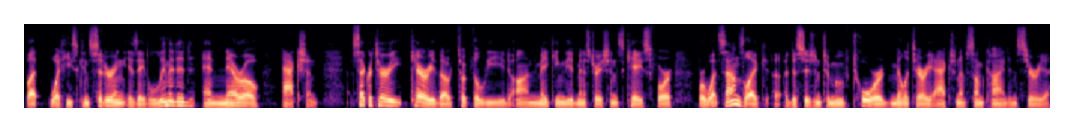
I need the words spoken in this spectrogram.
but what he's considering is a limited and narrow action. Secretary Kerry, though, took the lead on making the administration's case for, for what sounds like a decision to move toward military action of some kind in Syria.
